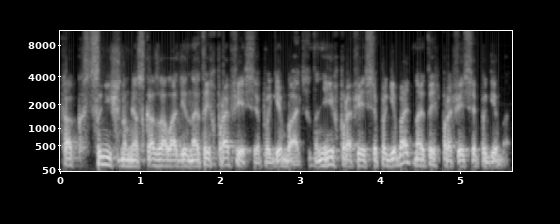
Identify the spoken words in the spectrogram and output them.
как цинично мне сказал один, это их профессия погибать. Это не их профессия погибать, но это их профессия погибать.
